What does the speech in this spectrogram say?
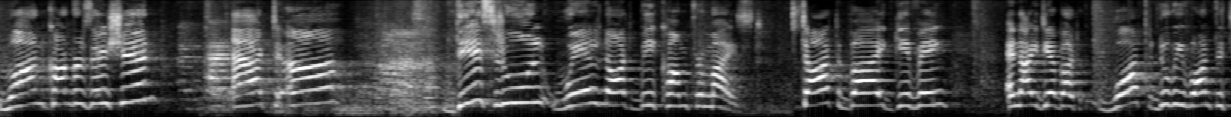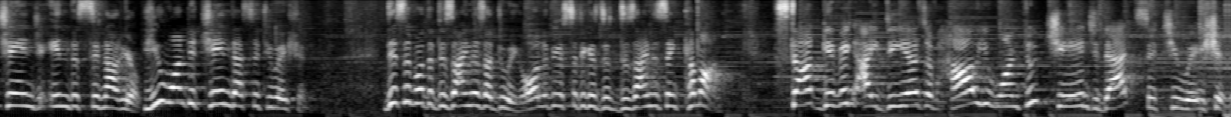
One conversation at a, this rule will not be compromised. Start by giving an idea about what do we want to change in this scenario. You want to change that situation. This is what the designers are doing. All of you are sitting as the designers saying, come on, start giving ideas of how you want to change that situation.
